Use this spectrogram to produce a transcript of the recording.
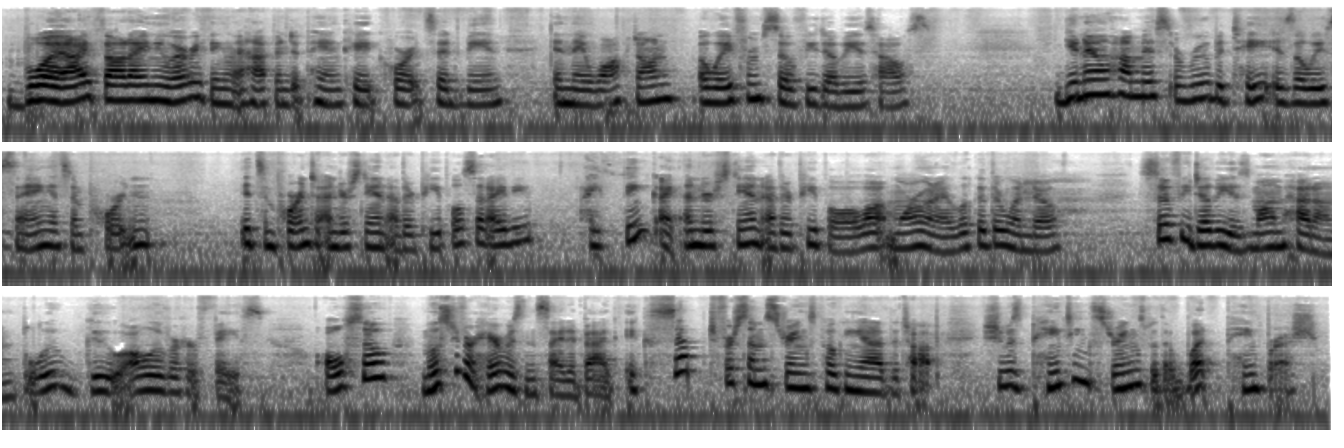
Boy, I thought I knew everything that happened at Pancake Court, said Bean, and they walked on away from Sophie W.'s house. You know how Miss Aruba Tate is always saying it's important it's important to understand other people, said Ivy. I think I understand other people a lot more when I look at their window. Sophie W.'s mom had on blue goo all over her face. Also, most of her hair was inside a bag, except for some strings poking out at the top. She was painting strings with a wet paintbrush.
